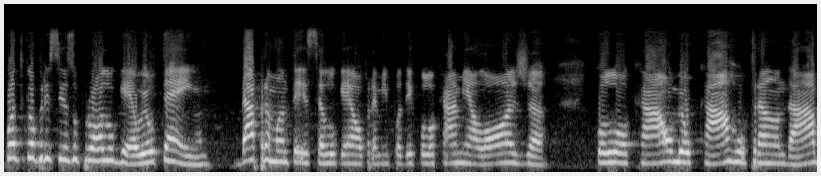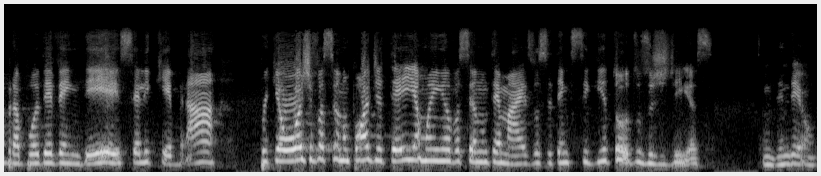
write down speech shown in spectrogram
Quanto que eu preciso para o aluguel? Eu tenho. Dá para manter esse aluguel para mim poder colocar a minha loja, colocar o meu carro para andar, para poder vender, se ele quebrar. Porque hoje você não pode ter e amanhã você não ter mais. Você tem que seguir todos os dias. Entendeu?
